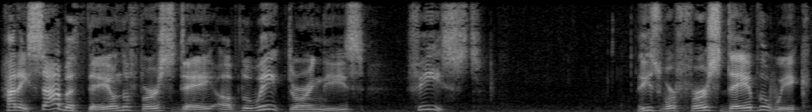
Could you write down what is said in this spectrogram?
had a Sabbath day on the first day of the week during these feasts. These were first day of the week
